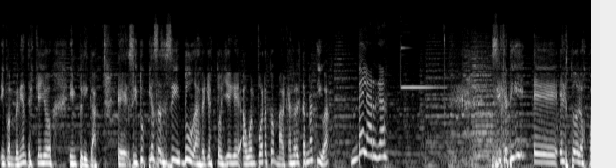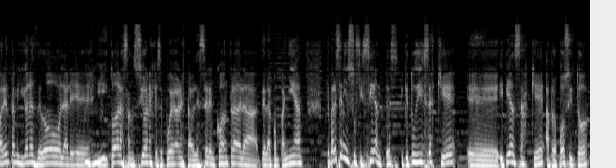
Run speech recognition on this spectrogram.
inconvenientes que ello implica. Eh, si tú piensas así, dudas de que esto llegue a buen puerto, marcas la alternativa. B larga. Si es que a ti eh, esto de los 40 millones de dólares y todas las sanciones que se puedan establecer en contra de la, de la compañía te parecen insuficientes y que tú dices que eh, y piensas que a propósito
